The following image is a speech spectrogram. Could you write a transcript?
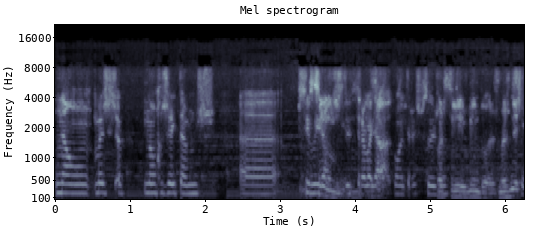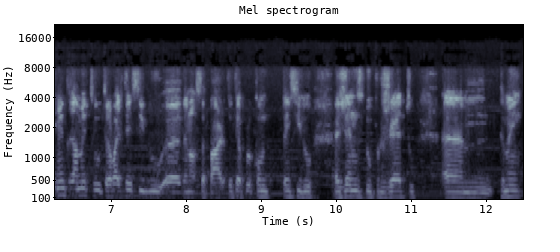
não, mas não rejeitamos ah, possibilidades Sim, de trabalhar exato. com outras pessoas. parcerias vindouras, mas neste Sim. momento realmente o trabalho tem sido uh, da nossa parte, até porque como tem sido a gênese do projeto, um, também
